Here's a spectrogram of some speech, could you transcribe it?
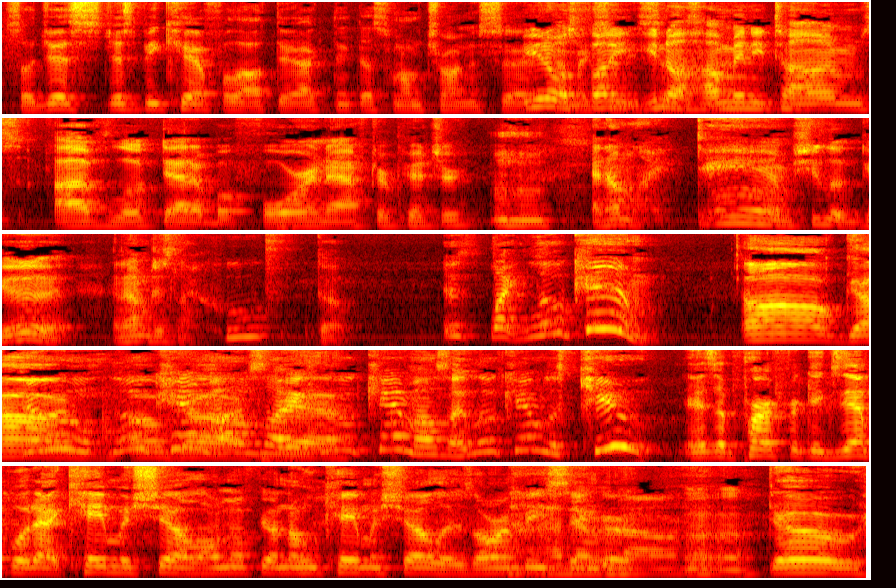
So just, just be careful out there. I think that's what I'm trying to say. You know what's funny? You know sense, how man. many times I've looked at a before and after picture, Mm-hmm. and I'm like, "Damn, she looked good," and I'm just like, "Who the?" It's like Lil Kim. Oh God, Dude, Lil oh, Kim. God. I was like, Yeah. Lil Kim. I was like, Lil Kim looks cute. It's a perfect example of that. K Michelle. I don't know if y'all know who K Michelle is. R and B singer. No. Uh-uh. Dude,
